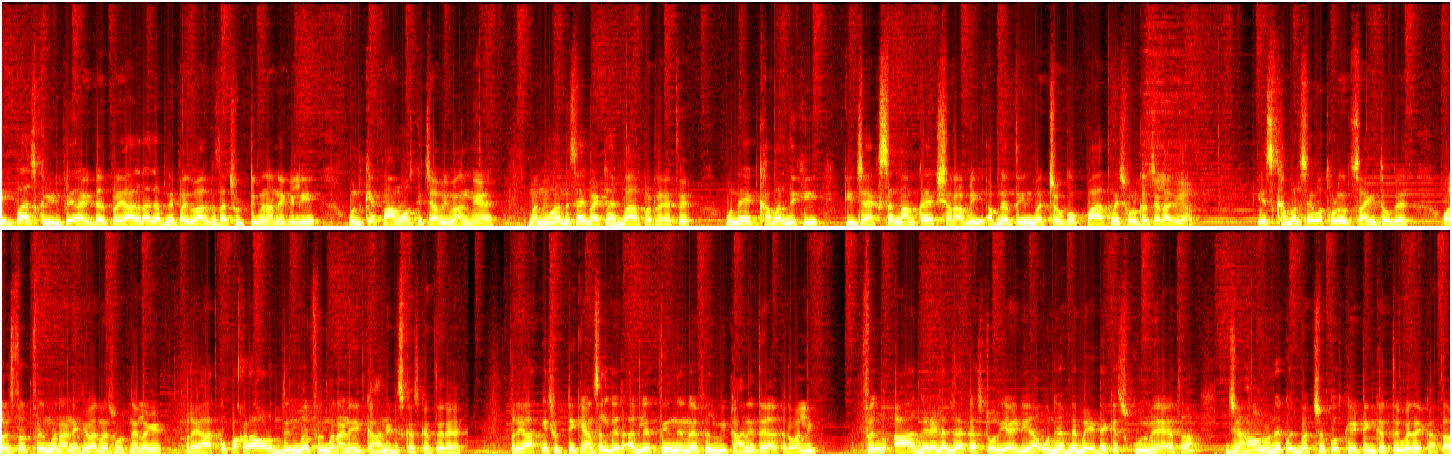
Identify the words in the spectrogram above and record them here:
एक बार स्क्रीन प्ले राइटर प्रयागराज अपने परिवार के साथ छुट्टी मनाने के लिए उनके फार्म हाउस की चाबी मांगने आए। मनमोहन देसाई बैठे अखबार पढ़ रहे थे। उन्हें एक खबर दिखी कि जैक्सन नाम का एक शराबी अपने तीन बच्चों को पार्क में छोड़कर चला गया। इस खबर से वो थोड़े उत्साहित हो गए और इस पर फ़िल्म बनाने के बारे में सोचने लगे। प्रयाग को पकड़ा और दिन भर फ़िल्म बनाने की कहानी डिस्कस करते रहे। प्रयाग की छुट्टी कैंसिल कर अगले तीन दिन में फ़िल्म की कहानी तैयार करवा ली। फ़िल्म आग गले लग जा का स्टोरी आइडिया उन्हें अपने बेटे के स्कूल में आया था, जहाँ उन्होंने कुछ बच्चों को स्केटिंग करते हुए देखा था।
